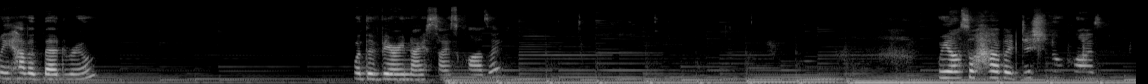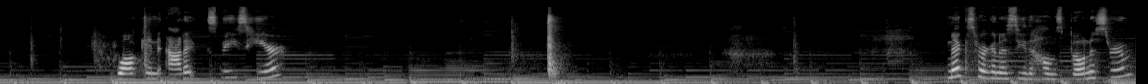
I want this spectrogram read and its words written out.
we have a bedroom with a very nice sized closet. We also have additional closet, walk-in attic space here. Next, we're gonna see the home's bonus room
